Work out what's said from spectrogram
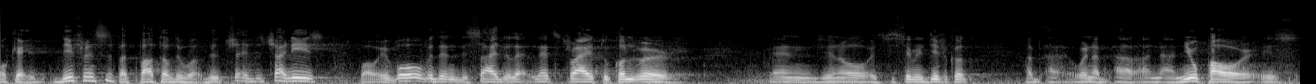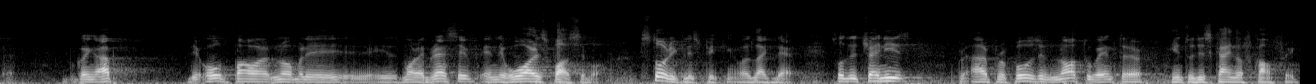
Okay, differences, but part of the world. The, Ch the Chinese, well, evolved and decided let, us try to converge. And, you know, it's extremely difficult uh, uh, when a, a, a new power is going up the old power normally is more aggressive and the war is possible historically speaking, was like that. So the Chinese are proposing not to enter into this kind of conflict.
